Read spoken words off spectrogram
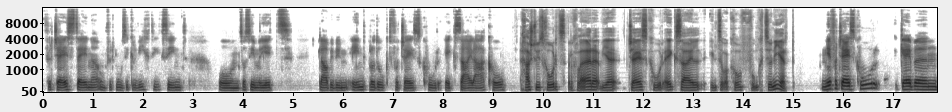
für die Jazzszene und für die Musiker wichtig sind und so sind wir jetzt, glaube ich, beim Endprodukt von Jazzkur Exile angekommen. Kannst du uns kurz erklären, wie Jazzkur Exile in Zukunft funktioniert? Wir von Jazzkur geben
